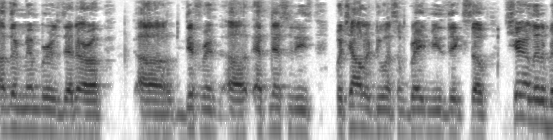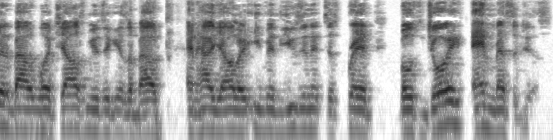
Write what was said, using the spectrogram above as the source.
other members that are uh, different uh, ethnicities, but y'all are doing some great music. So share a little bit about what y'all's music is about and how y'all are even using it to spread both joy and messages.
